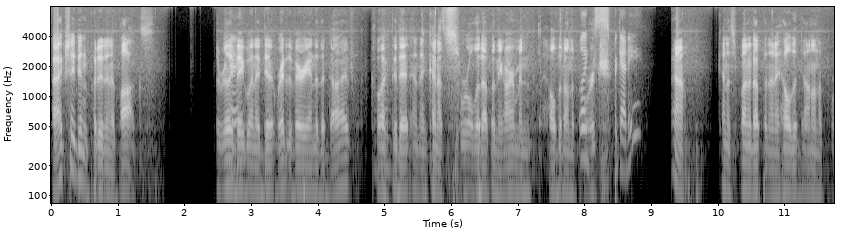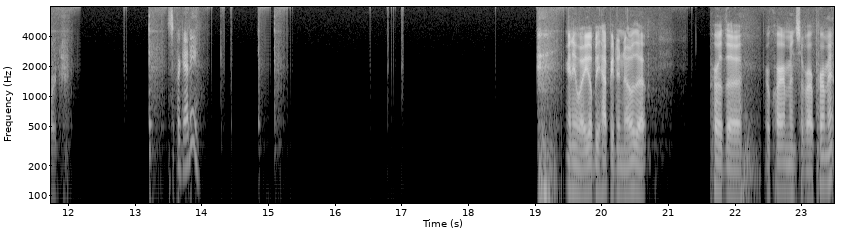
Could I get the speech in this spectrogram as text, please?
I actually didn't put it in a box. The really Okay. big one, I did it right at the very end of the dive, mm-hmm. collected it, and then kind of swirled it up in the arm and held it on the Like porch. spaghetti? Yeah, kind of spun it up and then I held it down on the porch. Spaghetti. Anyway, you'll be happy to know that per the requirements of our permit,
